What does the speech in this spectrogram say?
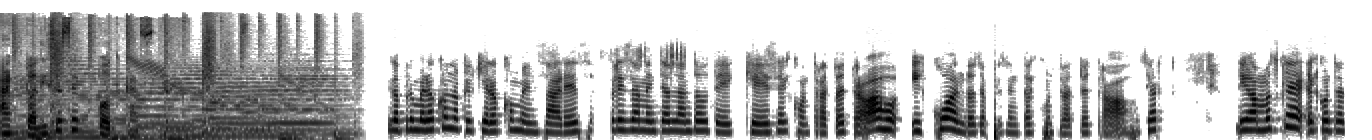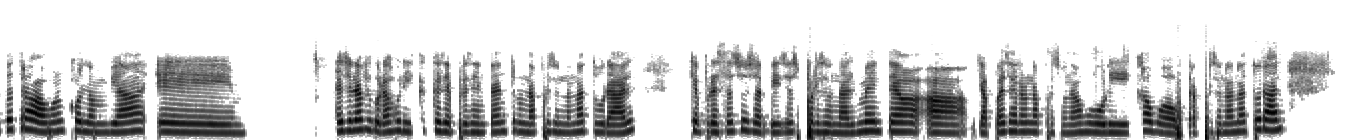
Actualícese Podcast. Lo primero con lo que quiero comenzar es precisamente hablando de qué es el contrato de trabajo y cuándo se presenta el contrato de trabajo, ¿cierto? Digamos que el contrato de trabajo en Colombia eh, es una figura jurídica que se presenta entre una persona natural que presta sus servicios personalmente, a, ya puede ser una persona jurídica o a otra persona natural,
